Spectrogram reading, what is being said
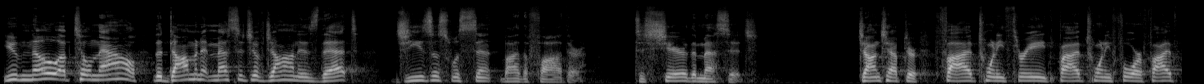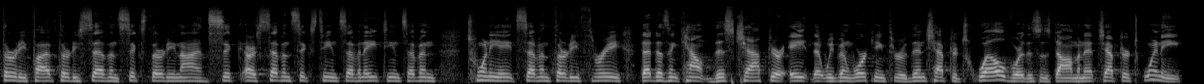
You know, up till now, the dominant message of John is that Jesus was sent by the Father to share the message. John chapter 5, 23, 5, 24, 5, 30, 5, 37, 6, 39, 6, or 7, 16, 7, 18, 7, 28, 7, 33. That doesn't count this chapter 8 that we've been working through. Then chapter 12, where this is dominant. Chapter 20,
